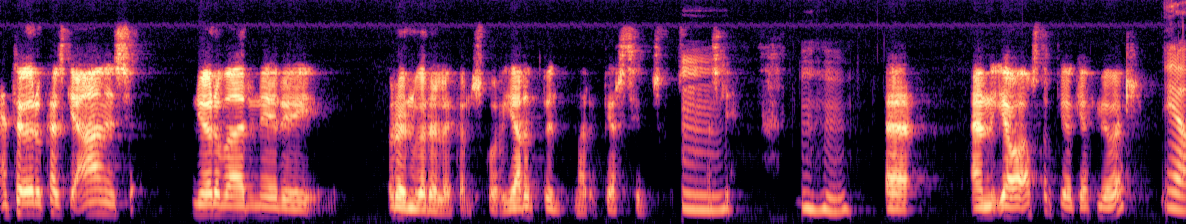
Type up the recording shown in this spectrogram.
en þau eru kannski aðeins njörfaðurinn er í raunveruleikan, sko, jarðbundnar björnsinn, sko, mm. kannski. Mm -hmm. uh, en já, Ástrafíða gekk mjög vel. Já.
